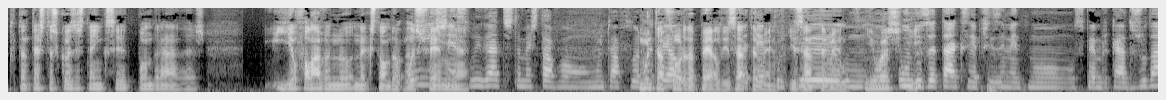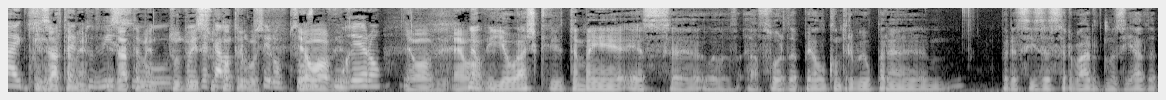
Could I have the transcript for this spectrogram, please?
Portanto, estas coisas têm que ser ponderadas. E eu falava no, na questão da blasfémia. As sensibilidades também estavam muito à flor muito da pele. Muito à flor da pele, exatamente. Até exatamente. Um, um, um dos ataques é precisamente no supermercado judaico. Exatamente. Portanto, tudo isso, exatamente. Tudo isso contribui. Houve pessoas é óbvio. que morreram. É óbvio. É óbvio. Não, e eu acho que também é essa, a flor da pele contribuiu para para se exacerbar demasiado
